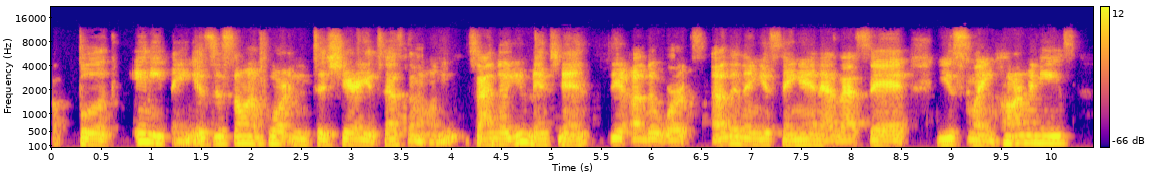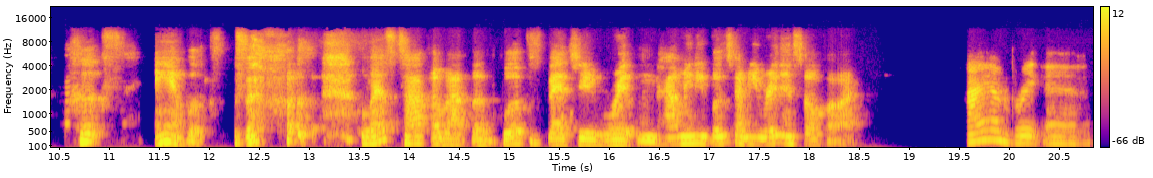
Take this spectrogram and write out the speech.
a book, anything, is just so important to share your testimony. So I know you mentioned your other works other than your singing. As I said, you sling harmonies, hooks, and books. So let's talk about the books that you've written. How many books have you written so far? I have written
